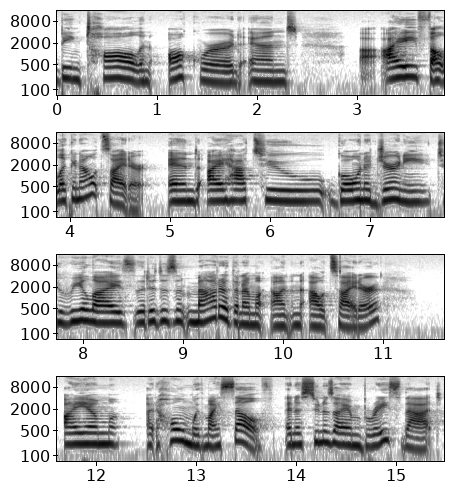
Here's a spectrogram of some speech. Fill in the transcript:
being tall and awkward, and uh, I felt like an outsider. And I had to go on a journey to realize that it doesn't matter that I'm an outsider. I am at home with myself. And as soon as I embrace that,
